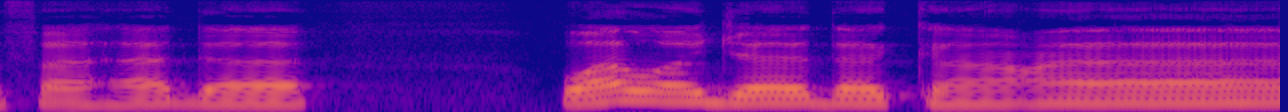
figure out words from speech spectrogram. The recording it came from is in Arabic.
فهدى ووجدك عائلا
